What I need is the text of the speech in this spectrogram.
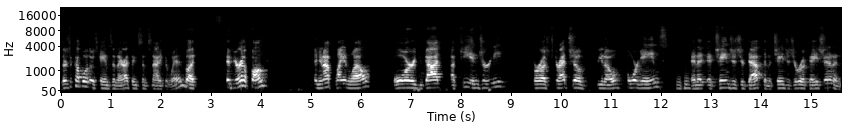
there's a couple of those games in there. I think Cincinnati could win, but if you're in a funk and you're not playing well, or you got a key injury for a stretch of you know four games, Mhm. and it, it changes your depth and it changes your rotation and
